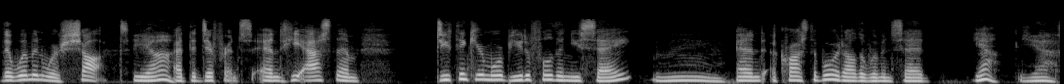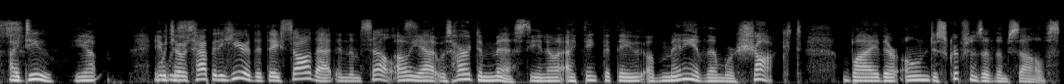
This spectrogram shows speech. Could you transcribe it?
the women were shocked Yeah. at the difference. And he asked them, Do you think you're more beautiful than you say? Mm, And across the board, all the women said, Yeah, yes. I do. Yep. It Which I was happy to hear that they saw that in themselves. Oh yeah, it was hard to miss. You know, I think that they, uh, many of them were shocked by their own descriptions of themselves.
